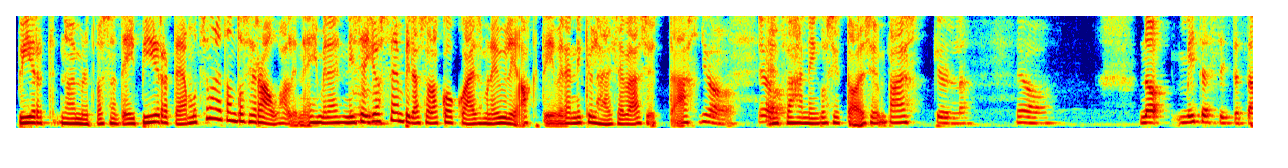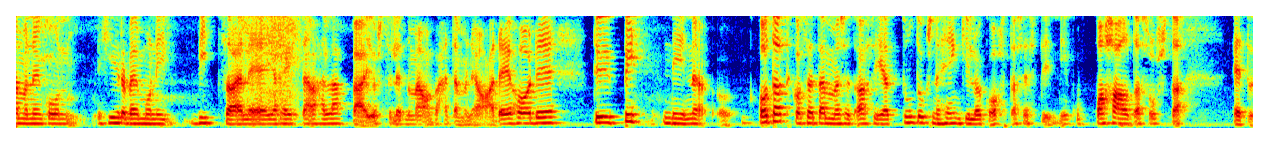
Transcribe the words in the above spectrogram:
piirte, no en nyt voi sanoa, että ei piirteä, mutta semmoinen, että on tosi rauhallinen ihminen, niin se, mm. jos sen pitäisi olla koko ajan semmoinen yliaktiivinen, niin kyllähän se väsyttää. Joo, joo. Että vähän niin kuin sitten toisinpäin. Kyllä, joo. No, miten sitten tämmöinen, kun hirveän moni vitsailee ja heittää vähän läppää just sille, että no, mä oon vähän tämmöinen ADHD-tyyppi, niin otatko sä tämmöiset asiat, tuntuuko ne henkilökohtaisesti niin kuin pahalta susta, että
